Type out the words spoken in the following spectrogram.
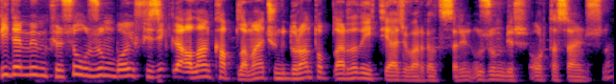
Bir de mümkünse uzun boy fizikle alan kaplama. Çünkü duran toplarda da ihtiyacı var Galatasaray'ın uzun bir orta sahancısına.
